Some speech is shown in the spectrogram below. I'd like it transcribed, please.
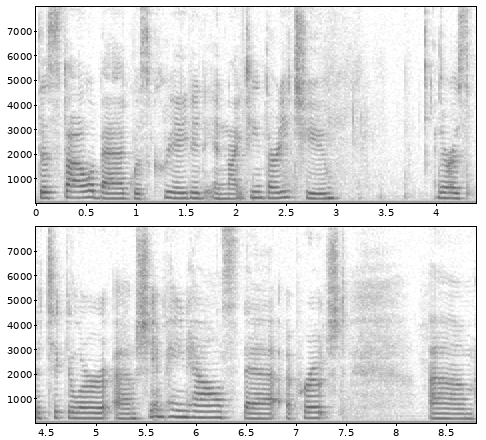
This style of bag was created in 1932. There was a particular um, champagne house that approached um,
